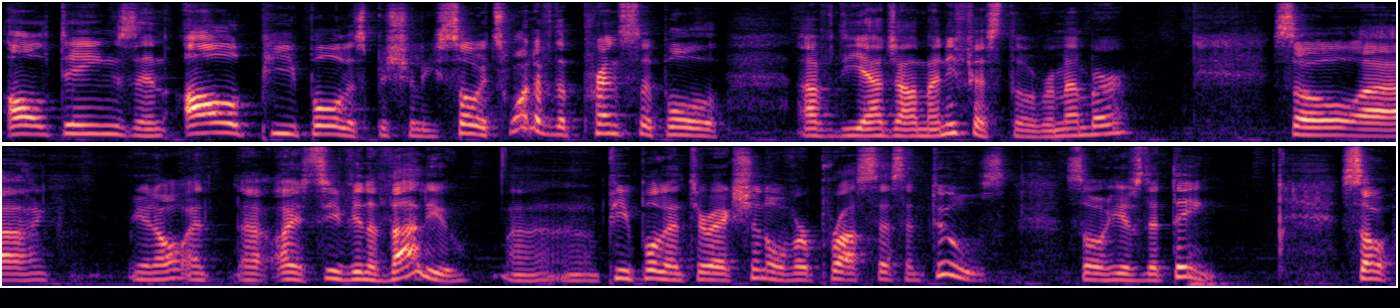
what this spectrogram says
all things and all people especially so it's one of the principle of the agile manifesto remember so uh, you know, and uh, I see even a value, uh, people interaction over process and tools. So here's the thing. So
